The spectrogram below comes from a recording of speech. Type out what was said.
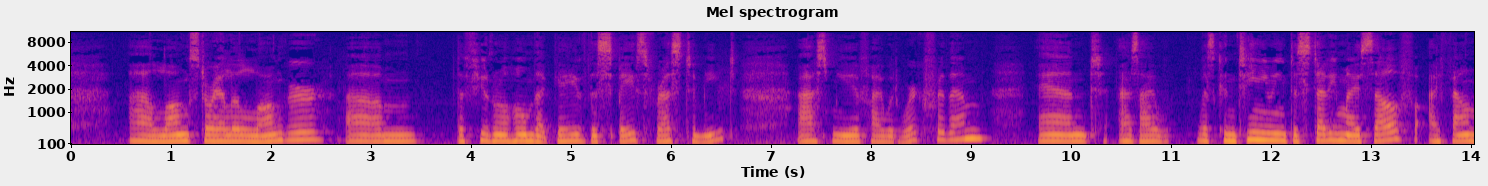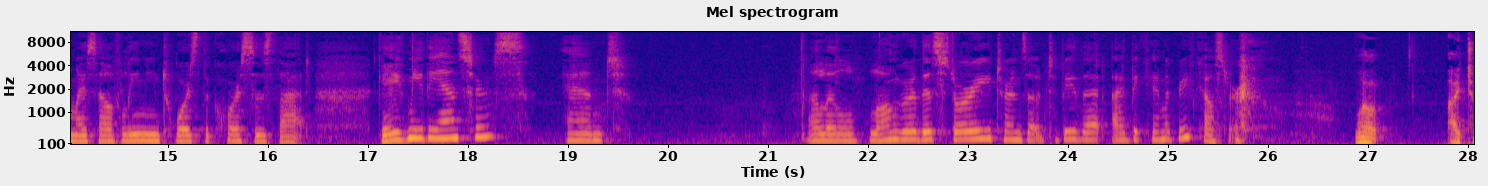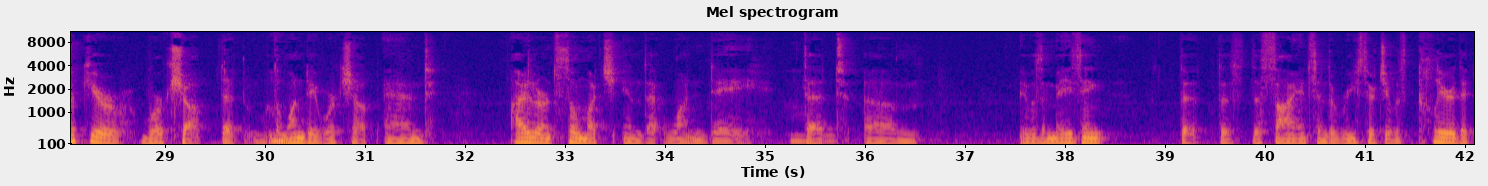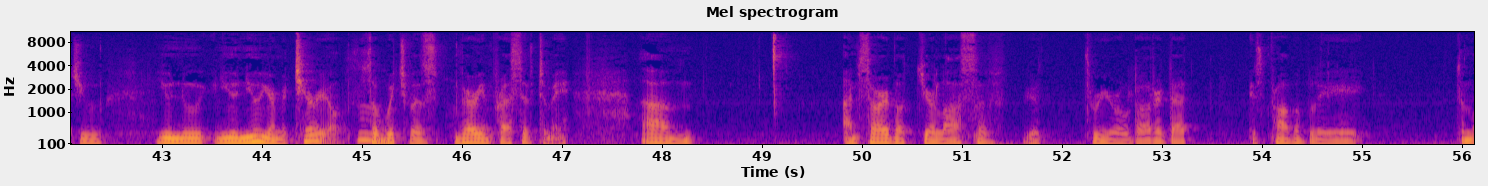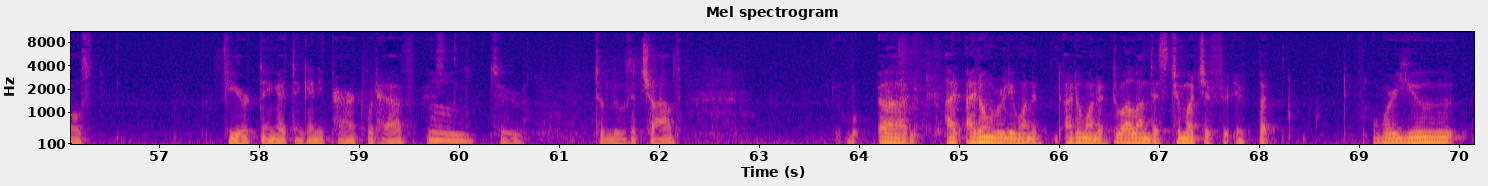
Uh, long story, a little longer. Um, the funeral home that gave the space for us to meet asked me if I would work for them, and as I was continuing to study myself, I found myself leaning towards the courses that gave me the answers. And a little longer, this story turns out to be that I became a grief counselor. well, I took your workshop, that the mm-hmm. one day workshop, and I learned so much in that one day mm-hmm. that um, it was amazing the, the the science and the research, it was clear that you you knew you knew your material, mm. so hmm. which was very impressive to me. Um, I'm sorry about your loss of your three year old daughter. That is probably the most feared thing I think any parent would have is mm. to to lose a child. Um, I, I don't really want to I don't want to dwell on this too much if, if but were you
